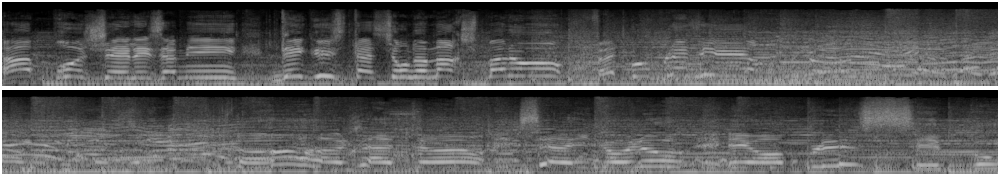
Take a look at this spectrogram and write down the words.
Approchez les amis. Dégustation de marshmallow. Faites-vous plaisir. Oh, j'adore. C'est rigolo. Et en plus, c'est bon.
